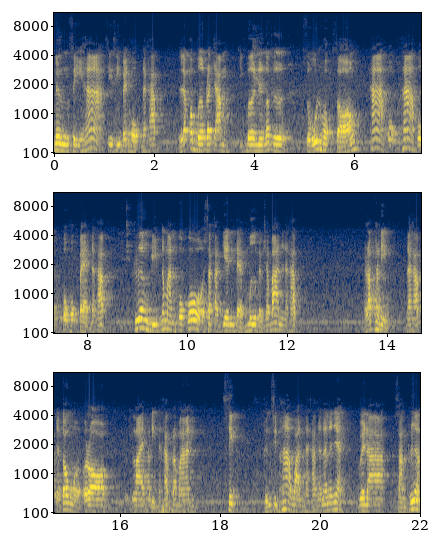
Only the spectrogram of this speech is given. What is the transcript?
145 4486 นะครับ แล้วก็เบอร์ประจำอีกเบอร์หนึ่งก็คือ 062 565 6668 นะครับ เครื่องบีบน้ำมันโกโก้ สกัดเย็นแบบมือแบบชาวบ้านเนี่ยนะครับ รับผลิตนะครับ จะต้องรอลายผลิตนะครับ ประมาณ 10 ถึง 15 วันนะครับดังนั้นแล้วเนี่ยเวลาสั่งเครื่อง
